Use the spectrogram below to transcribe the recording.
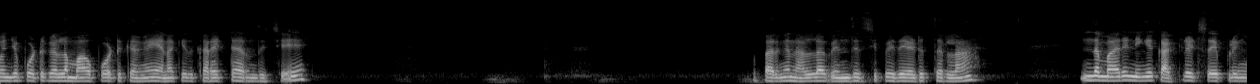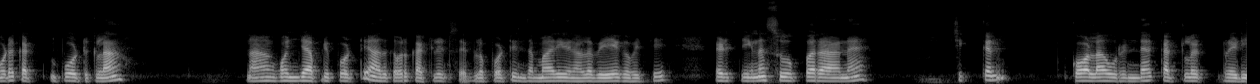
கொஞ்சம் பொட்டுக்கடல மாவு போட்டுக்கோங்க. எனக்கு இது கரெக்டாக இருந்துச்சு. இப்போ பாருங்கள் நல்லா வெந்துருச்சு. இப்போ இதை எடுத்துடலாம். இந்த மாதிரி நீங்கள் கட்லெட் ஷேப்லேயும் கூட கட் போட்டுக்கலாம். நான் கொஞ்சம் அப்படி போட்டு அதுக்கப்புறம் கட்லெட் ஷேப்பில் போட்டு இந்த மாதிரி நல்லா வேக வச்சு எடுத்துட்டிங்கன்னா சூப்பரான சிக்கன் கோலா உருண்டை கட்லெட் ரெடி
